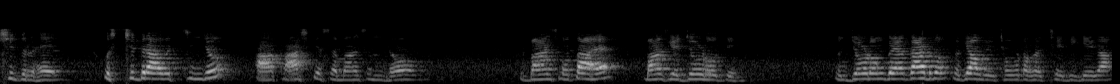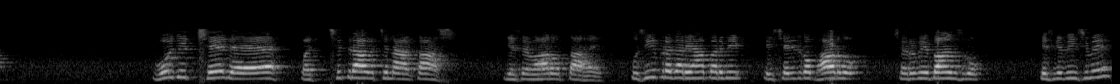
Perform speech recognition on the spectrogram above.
छिद्र है उस छिद्रावत जो आकाश के समान समझो बाँस होता है बाँस के जोड़ होते हैं उन जोड़ों को काट दो तो क्या होगा छोटा सा छेद दिखेगा वो जो छेद है, वह छिद्रावचन आकाश जैसे वार होता है। उसी प्रकार यहाँ पर भी इस शरीर को फाड़ दो, शरीर में बाँस को इसके बीच में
